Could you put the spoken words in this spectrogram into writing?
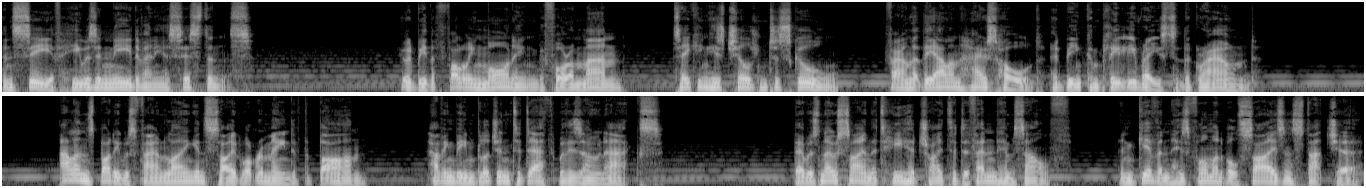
and see if he was in need of any assistance. It would be the following morning before a man, taking his children to school, found that the Allen household had been completely razed to the ground. Allen's body was found lying inside what remained of the barn, having been bludgeoned to death with his own axe. There was no sign that he had tried to defend himself, and given his formidable size and stature,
